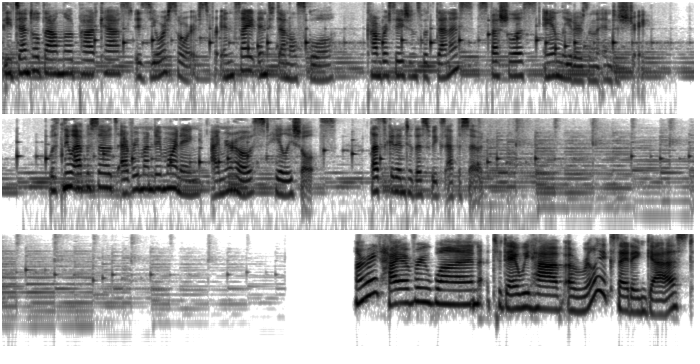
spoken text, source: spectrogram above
The Dental Download podcast is your source for insight into dental school, conversations with dentists, specialists, and leaders in the industry. With new episodes every Monday morning, I'm your host, Haley Schultz. Let's get into this week's episode. All right. Hi, everyone. Today we have a really exciting guest.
